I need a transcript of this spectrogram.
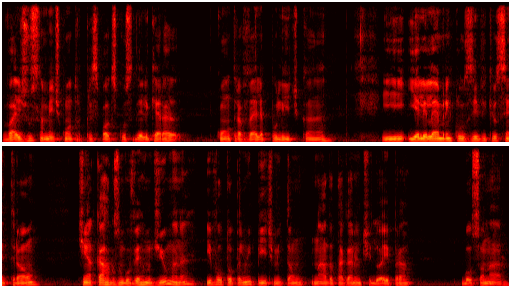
vai justamente contra o principal discurso dele, que era contra a velha política, né? E, e ele lembra, inclusive, que o centrão tinha cargos no governo Dilma, né? E voltou pelo impeachment. Então, nada está garantido aí para Bolsonaro.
